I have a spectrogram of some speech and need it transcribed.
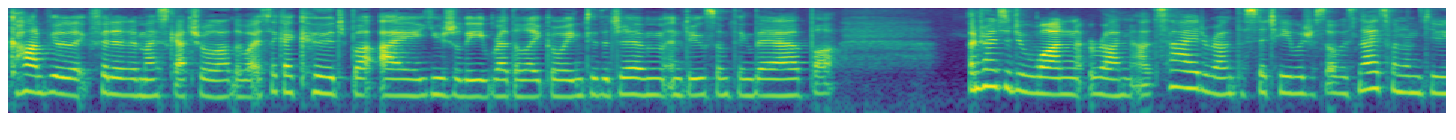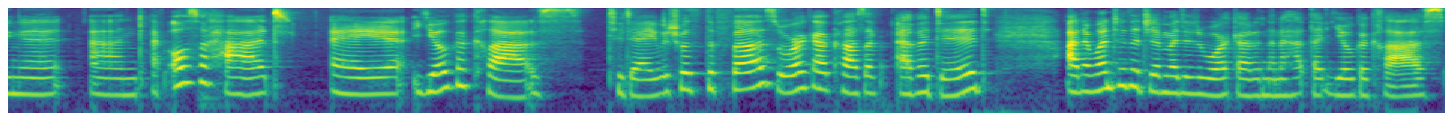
can't really like fit it in my schedule otherwise. Like I could, but I usually rather like going to the gym and do something there, but I'm trying to do one run outside around the city, which is always nice when I'm doing it. And I've also had a yoga class today, which was the first workout class I've ever did. And I went to the gym, I did a workout, and then I had that yoga class,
